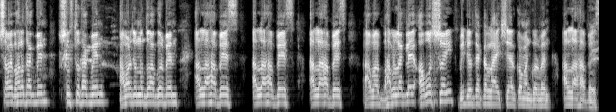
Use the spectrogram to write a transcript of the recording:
সবাই ভালো থাকবেন, সুস্থ থাকবেন, আমার জন্য দোয়া করবেন। আল্লাহ হাফেজ আল্লাহ হাফেজ আল্লাহ হাফেজ। আবার ভালো লাগলে অবশ্যই ভিডিওতে একটা লাইক শেয়ার কমেন্ট করবেন। আল্লাহ হাফেজ।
